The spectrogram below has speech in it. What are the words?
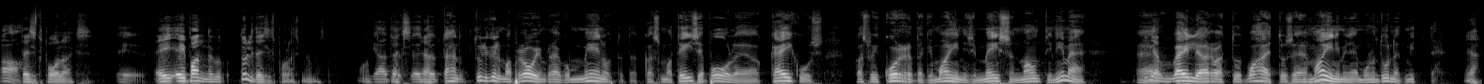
Aa. teiseks pooleks ei, ei pannud nagu, tuli teiseks pooleks minu meelest. ja ta, ta tähendab, tuli küll, ma proovin praegu meenutada, kas ma teise poole käigus kas või kordagi mainisin Mason Mounti nime äh,, välja arvatud vahetuse mm -hmm. mainimine, mul on tunne, et mitte. jah.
